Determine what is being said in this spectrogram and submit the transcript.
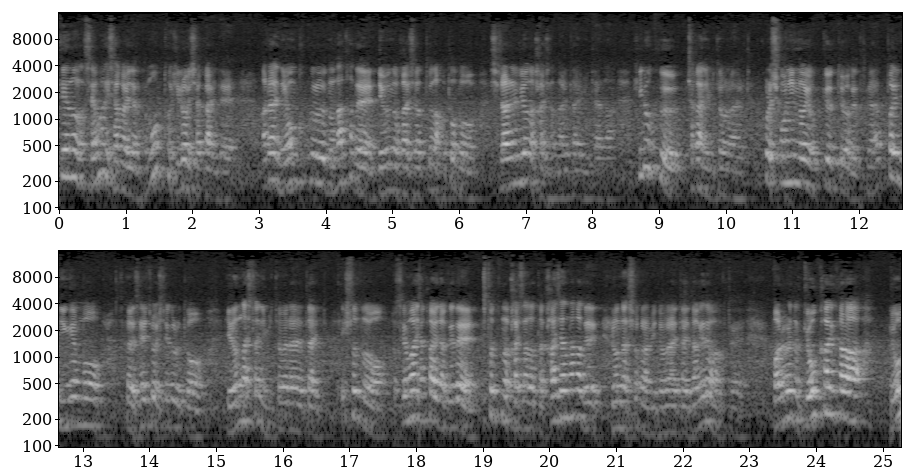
定の狭い社会じゃなくてもっと広い社会であるいは日本国の中で自分の会社っていうのはほとんど知られるような会社になりたいみたいな広く社会に認められる。これ承認の欲求っていうわけですがやっぱり人間もっかり成長してくるといろんな人に認められたい一つの狭い社会だけで一つの会社だったら会社の中でいろんな人から認められたいだけではなくて我々の業界から業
